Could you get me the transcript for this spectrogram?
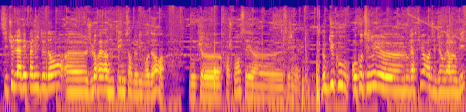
Si tu ne l'avais pas mis dedans, euh, je l'aurais rajouté une sorte de livre d'or. Donc euh, franchement, c'est génial. Donc du coup, on continue l'ouverture. Hein. J'ai déjà ouvert le Hobbit.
